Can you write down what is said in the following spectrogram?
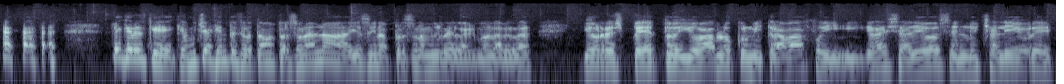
¿Qué crees que, mucha gente se lo toma personal? No, yo soy una persona muy relax, ¿no? La verdad, yo respeto y yo hablo con mi trabajo y, gracias a Dios en lucha libre,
